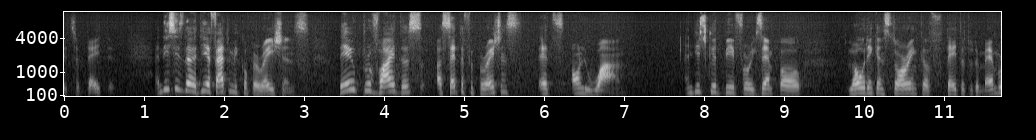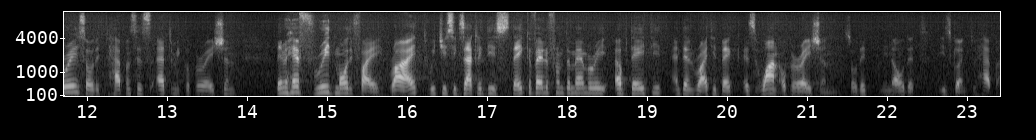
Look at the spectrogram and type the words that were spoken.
it's updated. And this is the idea of atomic operations. They provide us a set of operations that's only one. And this could be, for example, loading and storing of data to the memory, so that it happens as atomic operation. Then we have read, modify, write, which is exactly this. Take a value from the memory, update it, and then write it back as one operation, so that we know that it's going to happen.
